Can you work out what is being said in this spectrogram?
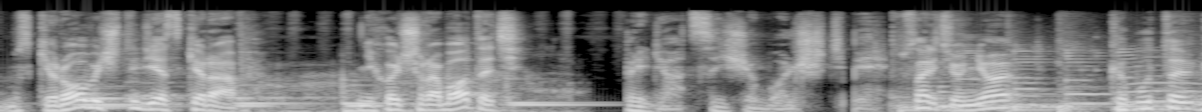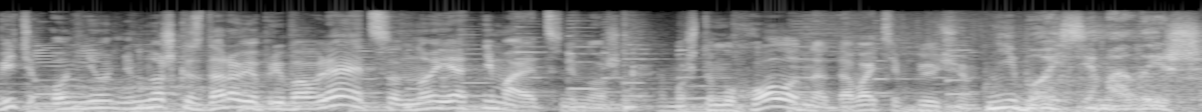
Маскировочный детский раб. Не хочешь работать? Придется еще больше теперь. Смотрите, у него как будто, видите, он не- немножко здоровья прибавляется, но и отнимается немножко. Может, ему холодно? Давайте включим. Не бойся, малыш.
